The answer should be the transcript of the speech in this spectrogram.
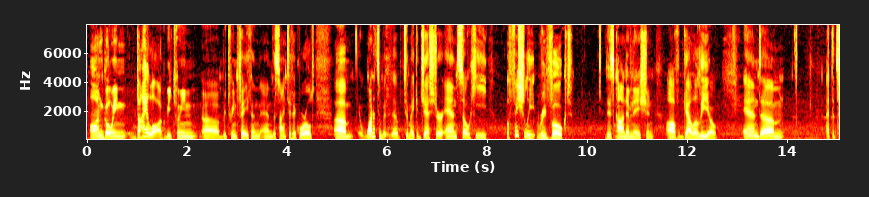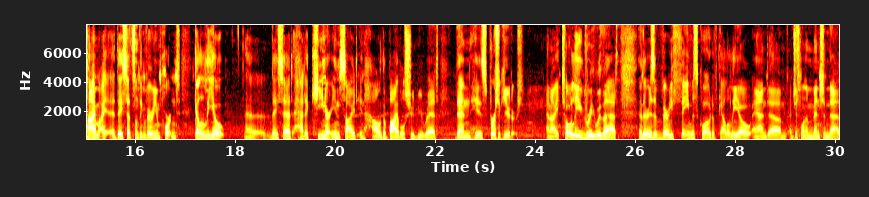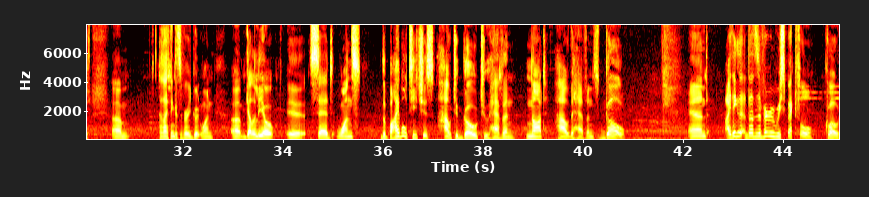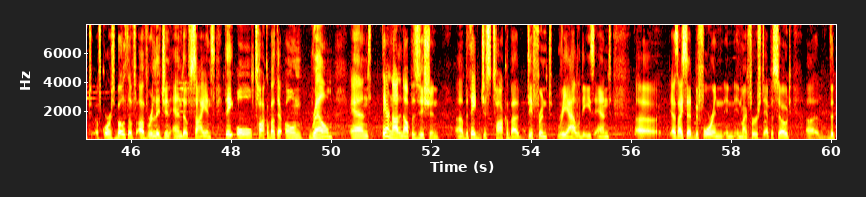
ongoing dialogue between, uh, between faith and, and the scientific world, um, wanted to, uh, to make a gesture, and so he officially revoked this condemnation of Galileo. And um, at the time, I, they said something very important. Galileo, uh, they said, had a keener insight in how the Bible should be read than his persecutors. And I totally agree with that. And there is a very famous quote of Galileo, and um, I just want to mention that because um, I think it's a very good one. Uh, Galileo uh, said once, The Bible teaches how to go to heaven, not how the heavens go. And I think that that's a very respectful quote, of course, both of, of religion and of science. They all talk about their own realm, and they are not in opposition, uh, but they just talk about different realities. And uh, as I said before in, in, in my first episode, uh, the,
